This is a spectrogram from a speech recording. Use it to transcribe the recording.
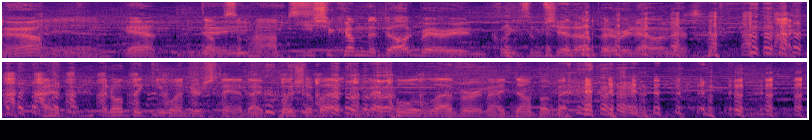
Yeah. I, uh, yeah. Dump Yeah, some hops. You should come to Dogberry and clean some shit up every now and then. I, I don't think you understand. I push a button, and I pull a lever, and I dump a bag.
